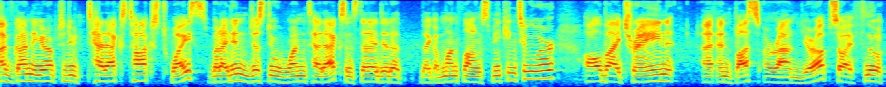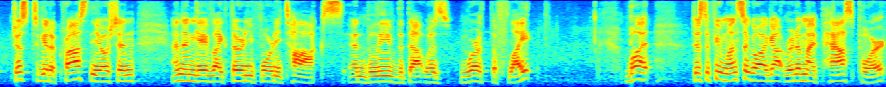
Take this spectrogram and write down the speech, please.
I've gone to Europe to do TEDx talks twice, but I didn't just do one TEDx. Instead, I did a like a month-long speaking tour, all by train uh, and bus around Europe. So I flew just to get across the ocean and then gave like 30, 40 talks and believed that that was worth the flight. But just a few months ago, I got rid of my passport.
